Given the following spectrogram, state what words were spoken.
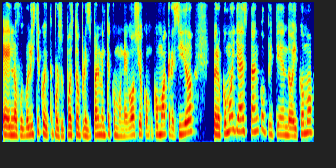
en lo futbolístico y, por supuesto, principalmente como negocio, cómo, ha crecido, pero cómo ya están compitiendo y cómo,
